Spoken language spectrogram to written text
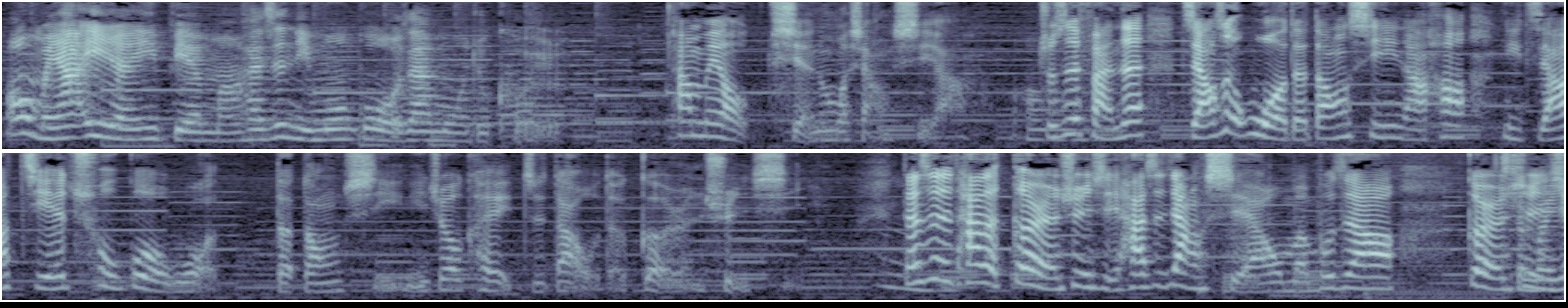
哦，我们要一人一边吗？还是你摸过我再摸就可以了？他没有写那么详细啊，就是反正只要是我的东西，然后你只要接触过我的东西，你就可以知道我的个人讯息。但是他的个人讯息他是这样写啊，我们不知道个人讯息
